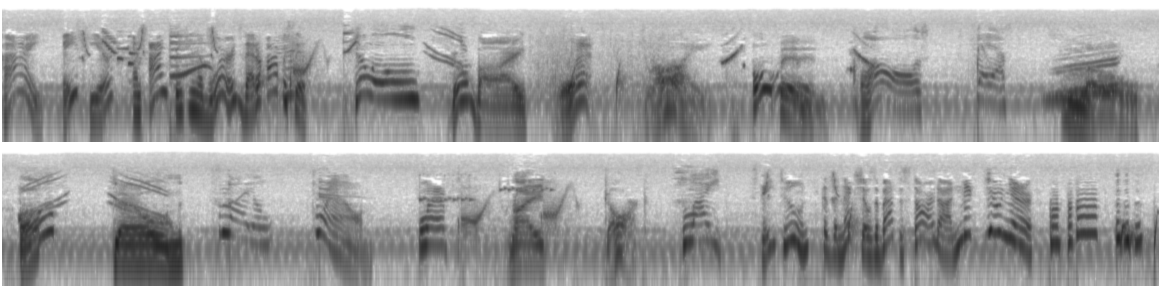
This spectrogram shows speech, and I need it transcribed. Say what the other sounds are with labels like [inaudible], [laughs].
Hi, Face here, and I'm thinking of words that are opposite. Hello. Goodbye. Wet. Dry. Open. Close. Fast. Low. Up. Down. Smile. Frown. Left. Right. Dark. Light. Stay tuned, because the next show's about to start on Nick Jr. [laughs]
